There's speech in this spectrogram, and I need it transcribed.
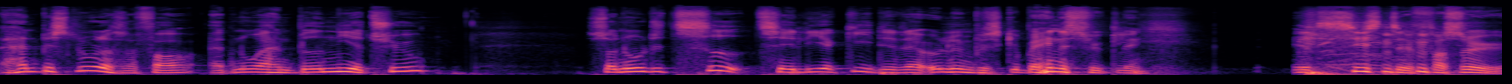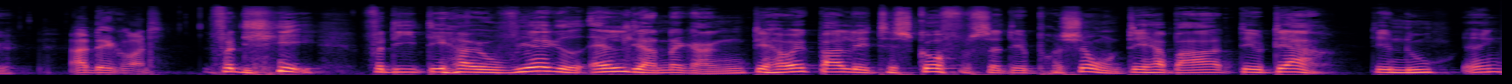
han beslutter sig for, at nu er han blevet 29, så nu er det tid til lige at give det der olympiske banecykling et sidste forsøg. ja, det er godt. Fordi, fordi det har jo virket alle de andre gange. Det har jo ikke bare lidt til skuffelse og depression. Det, har bare, det er jo der. Det er nu. Ikke?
